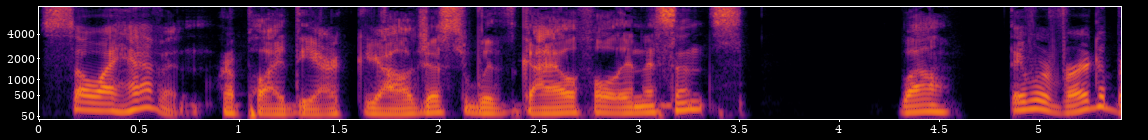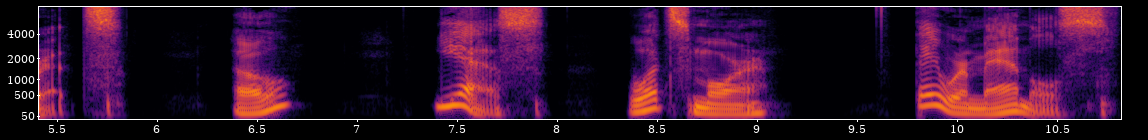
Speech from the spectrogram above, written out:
So I haven't, replied the archaeologist with guileful innocence. Well, they were vertebrates. Oh? Yes. What's more, they were mammals.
